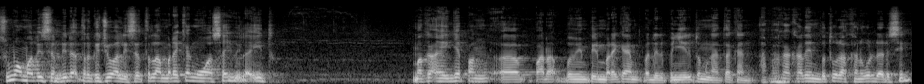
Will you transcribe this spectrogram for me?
Semua umat Islam tidak terkecuali setelah mereka menguasai wilayah itu. Maka akhirnya pang, uh, para pemimpin mereka yang pada penyihir itu mengatakan, apakah kalian betul akan keluar dari sini?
